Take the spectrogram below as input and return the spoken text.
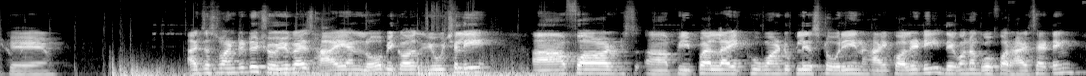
Okay. I just wanted to show you guys high and low because usually uh, for uh, people like who want to play story in high quality, they're gonna go for high setting,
